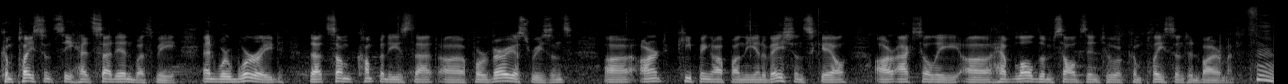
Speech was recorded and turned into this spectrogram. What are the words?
Complacency had set in with me, and we're worried that some companies that, uh, for various reasons, uh, aren't keeping up on the innovation scale are actually uh, have lulled themselves into a complacent environment. Hmm.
